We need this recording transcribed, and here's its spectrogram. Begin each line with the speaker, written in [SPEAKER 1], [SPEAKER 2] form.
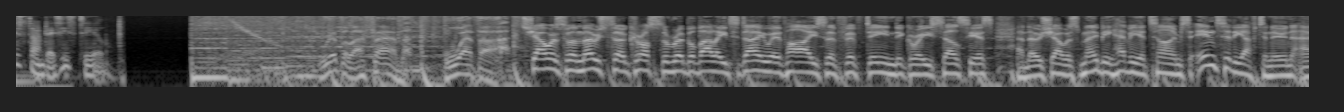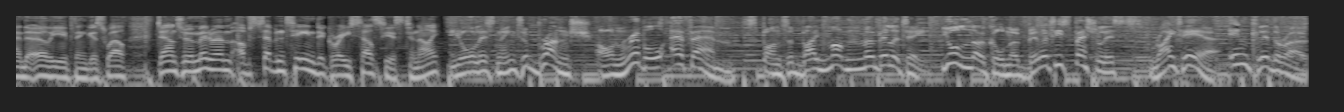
[SPEAKER 1] This time, Daisy Steele.
[SPEAKER 2] Ribble FM. Weather.
[SPEAKER 3] Showers for most across the Ribble Valley today with highs of 15 degrees Celsius. And those showers may be heavy at times into the afternoon and early evening as well. Down to a minimum of 17 degrees Celsius tonight.
[SPEAKER 4] You're listening to Brunch on Ribble FM. Sponsored by Modern Mobility. Your local mobility specialists right here in Clitheroe.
